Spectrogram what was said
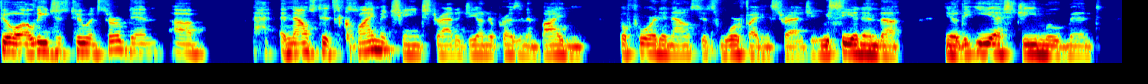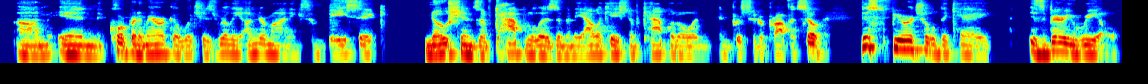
feel allegiance to and served in, uh, announced its climate change strategy under President Biden before it announced its warfighting strategy. We see it in the you know the ESG movement um, in corporate America, which is really undermining some basic notions of capitalism and the allocation of capital in, in pursuit of profit. So this spiritual decay is very real.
